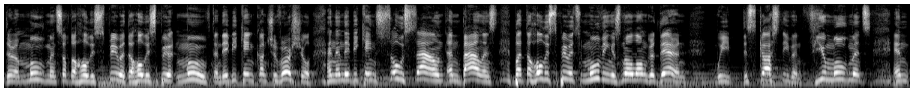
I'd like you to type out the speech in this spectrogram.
there are movements of the Holy Spirit. The Holy Spirit moved and they became controversial and then they became so sound and balanced but the Holy Spirit's moving is no longer there and we discussed even few movements and,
